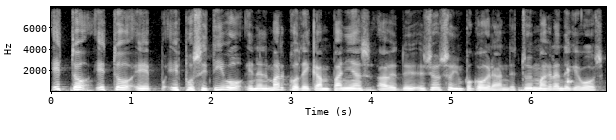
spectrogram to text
Esto, esto eh, es positivo en el marco de campañas. A ver, yo soy un poco grande, estoy más grande que vos.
